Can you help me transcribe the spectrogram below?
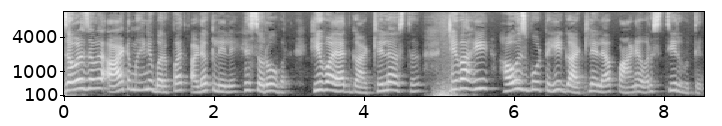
जवळजवळ आठ महिने बर्फात अडकलेले हे सरोवर हिवाळ्यात गाठलेलं असतं जेव्हा ही हाऊसबोटही गाठलेल्या पाण्यावर स्थिर होते.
